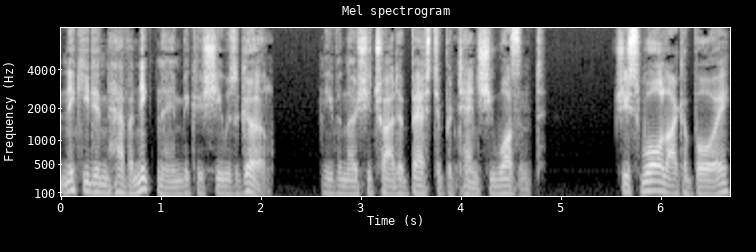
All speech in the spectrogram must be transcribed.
Nicky didn't have a nickname because she was a girl, even though she tried her best to pretend she wasn't. She swore like a boy,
